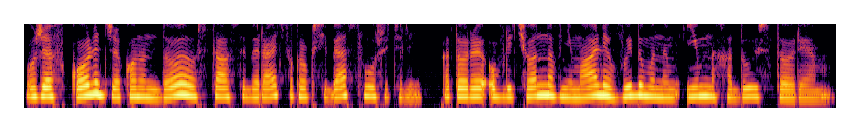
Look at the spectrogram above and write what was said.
Уже в колледже Конан Дойл стал собирать вокруг себя слушателей, которые увлеченно внимали выдуманным им на ходу историям.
